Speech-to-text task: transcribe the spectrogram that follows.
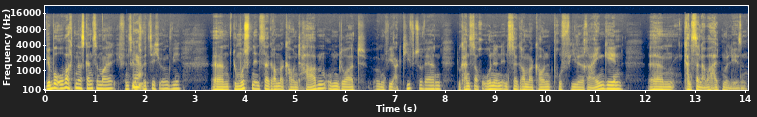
wir beobachten das Ganze mal. Ich finde es ganz Ja. witzig irgendwie. Ähm, du musst einen Instagram-Account haben, um dort irgendwie aktiv zu werden. Du kannst auch ohne ein Instagram-Account-Profil reingehen, ähm, kannst dann aber halt nur lesen.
